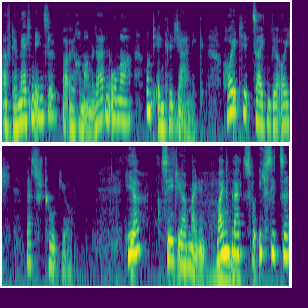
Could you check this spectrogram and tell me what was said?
auf der Märcheninsel bei eurer Marmeladenoma und Enkel Janik. Heute zeigen wir euch das Studio. Hier seht ihr meinen, meinen Platz, wo ich sitze,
